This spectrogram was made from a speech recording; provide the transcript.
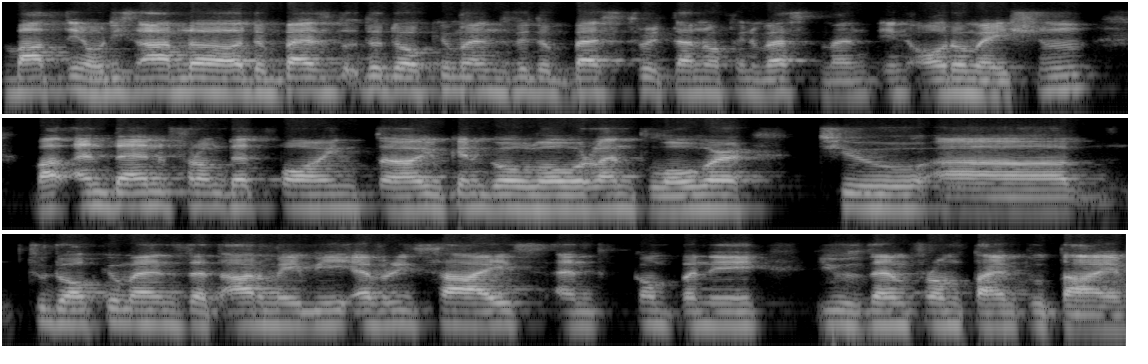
but you know these are the the best the documents with the best return of investment in automation. But and then from that point uh, you can go lower and lower to uh, to documents that are maybe every size and company use them from time to time.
